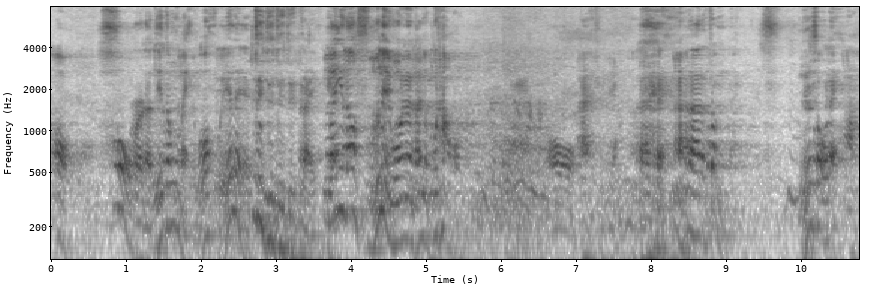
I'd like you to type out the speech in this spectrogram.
哦，后边的得等美国回来。对对对对对。万一咱死美国呢，咱就不唱了。哦，哎，是这样。哎，那这么着，您受累啊，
